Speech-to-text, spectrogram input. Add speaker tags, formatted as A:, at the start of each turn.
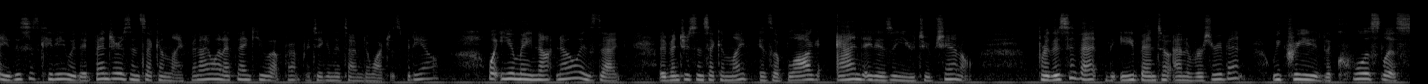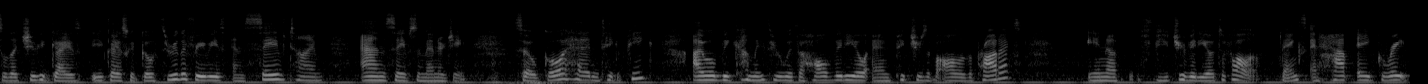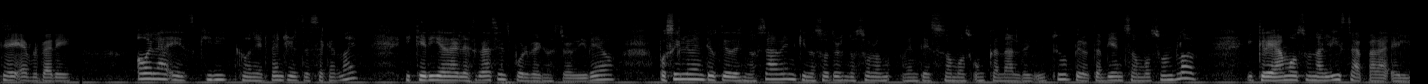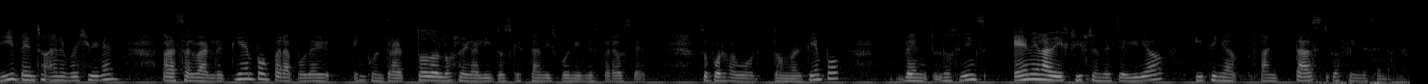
A: Hi, this is Kitty with Adventures in Second Life, and I want to thank you up front for taking the time to watch this video. What you may not know is that Adventures in Second Life is a blog and it is a YouTube channel. For this event, the eBento anniversary event, we created the coolest list so that you could guys you guys could go through the freebies and save time and save some energy. So go ahead and take a peek. I will be coming through with a haul video and pictures of all of the products in a future video to follow. Thanks and have a great day everybody. Hola, es Kiri con Adventures de Second Life y quería darles gracias por ver nuestro video. Posiblemente ustedes no saben que nosotros no solamente somos un canal de YouTube, pero también somos un blog y creamos una lista para el evento Anniversary Event para salvarle tiempo para poder encontrar todos los regalitos que están disponibles para usted. So, por favor, toma el tiempo, ven los links en la descripción de este video y tenga fantástico fin de semana.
